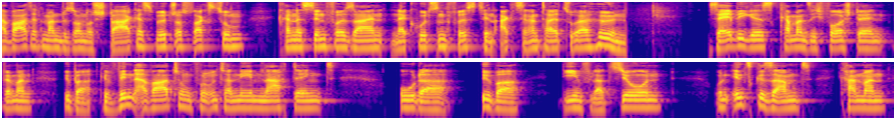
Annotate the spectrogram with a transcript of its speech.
Erwartet man besonders starkes Wirtschaftswachstum, kann es sinnvoll sein, in der kurzen Frist den Aktienanteil zu erhöhen. Selbiges kann man sich vorstellen, wenn man über Gewinnerwartungen von Unternehmen nachdenkt oder über die Inflation und insgesamt kann man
